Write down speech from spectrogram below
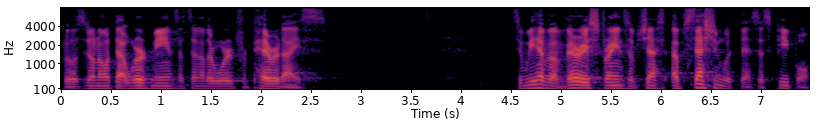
For those who don't know what that word means, that's another word for paradise. See, we have a very strange obsession with this as people,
